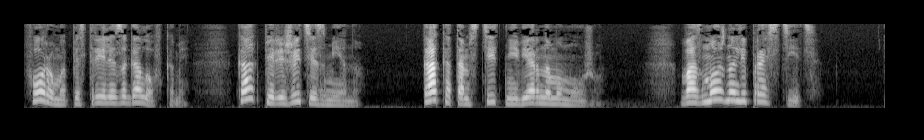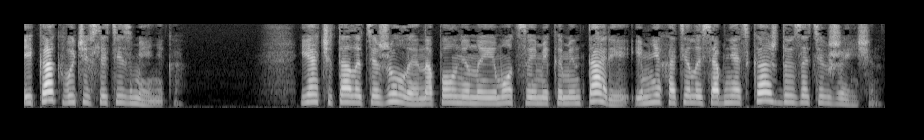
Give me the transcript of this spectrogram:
Форумы пестрели заголовками. Как пережить измену? Как отомстить неверному мужу? Возможно ли простить? И как вычислить изменника? Я читала тяжелые, наполненные эмоциями комментарии, и мне хотелось обнять каждую из этих женщин.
